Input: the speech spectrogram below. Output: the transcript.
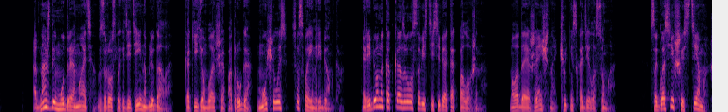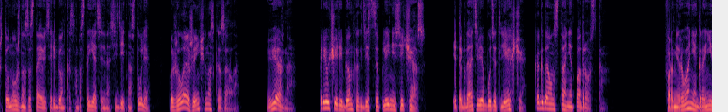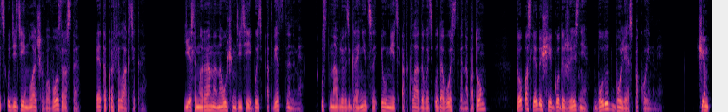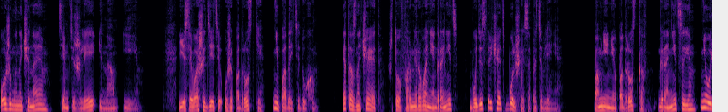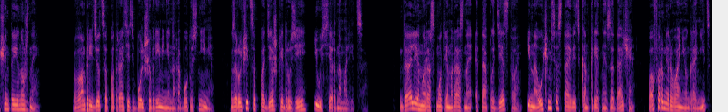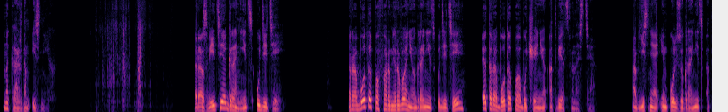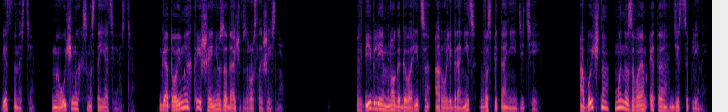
Однажды мудрая мать взрослых детей наблюдала, как ее младшая подруга мучилась со своим ребенком. Ребенок отказывался вести себя как положено. Молодая женщина чуть не сходила с ума. Согласившись с тем, что нужно заставить ребенка самостоятельно сидеть на стуле, пожилая женщина сказала. «Верно. Приучи ребенка к дисциплине сейчас, и тогда тебе будет легче, когда он станет подростком». Формирование границ у детей младшего возраста – это профилактика. Если мы рано научим детей быть ответственными, устанавливать границы и уметь откладывать удовольствие на потом, то последующие годы жизни будут более спокойными. Чем позже мы начинаем, тем тяжелее и нам, и им. Если ваши дети уже подростки, не падайте духом. Это означает, что формирование границ будет встречать большее сопротивление. По мнению подростков, границы им не очень-то и нужны. Вам придется потратить больше времени на работу с ними, заручиться поддержкой друзей и усердно молиться. Далее мы рассмотрим разные этапы детства и научимся ставить конкретные задачи по формированию границ на каждом из них. Развитие границ у детей. Работа по формированию границ у детей – это работа по обучению ответственности. Объясняя им пользу границ ответственности, мы учим их самостоятельности. Готовим их к решению задач взрослой жизни. В Библии много говорится о роли границ в воспитании детей. Обычно мы называем это дисциплиной.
